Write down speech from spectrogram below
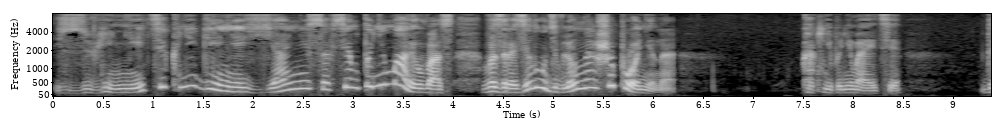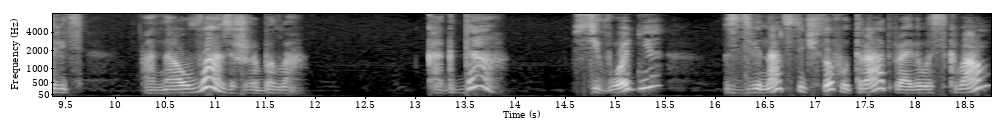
Извините, княгиня, я не совсем понимаю вас, возразила удивленная Шипонина. Как не понимаете? Да ведь она у вас же была. Когда? Сегодня с двенадцати часов утра отправилась к вам,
